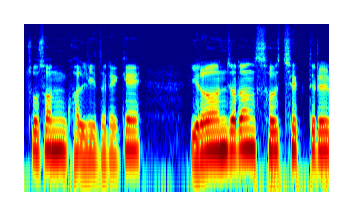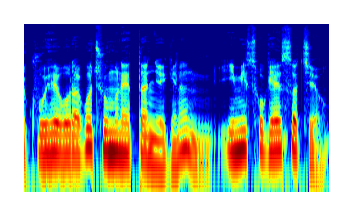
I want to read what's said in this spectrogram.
조선 관리들에게 이런저런 서책들을 구해오라고 주문했단 얘기는 이미 소개했었지요.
